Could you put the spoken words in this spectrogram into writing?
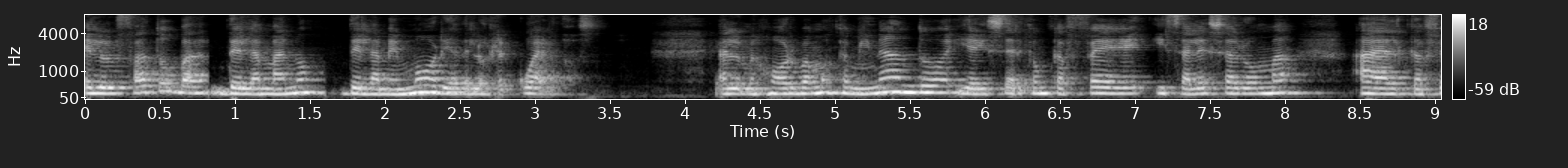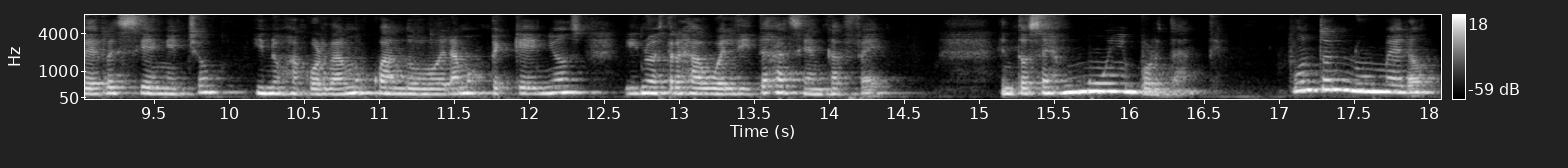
El olfato va de la mano de la memoria, de los recuerdos. A lo mejor vamos caminando y hay cerca un café y sale ese aroma al café recién hecho y nos acordamos cuando éramos pequeños y nuestras abuelitas hacían café. Entonces es muy importante. Punto número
